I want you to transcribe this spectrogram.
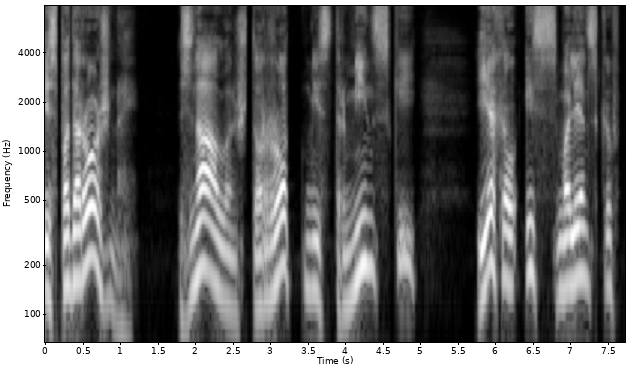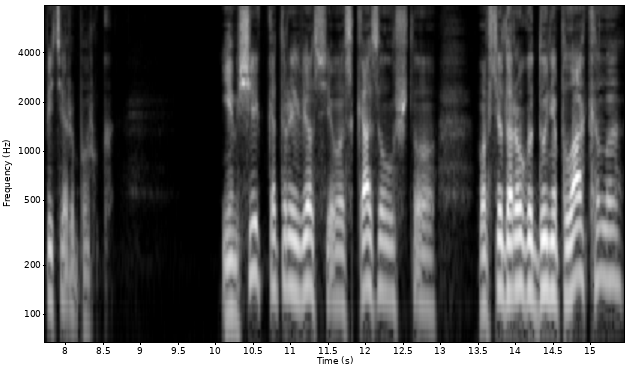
Из подорожной знал он, что ротмистр Минский ехал из Смоленска в Петербург. Ямщик, который вез его, сказывал, что во всю дорогу Дуня плакала,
